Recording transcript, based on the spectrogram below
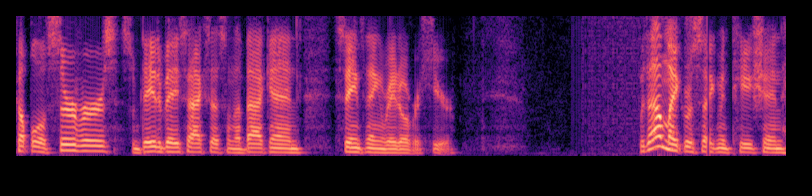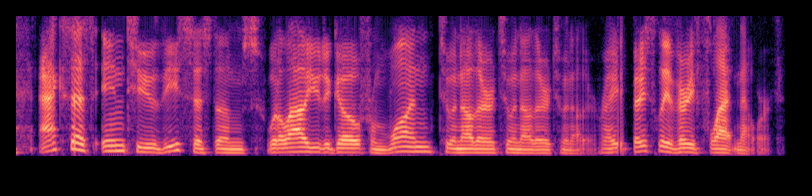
couple of servers, some database access on the back end, same thing right over here. Without microsegmentation, access into these systems would allow you to go from one to another to another to another, right? Basically a very flat network.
